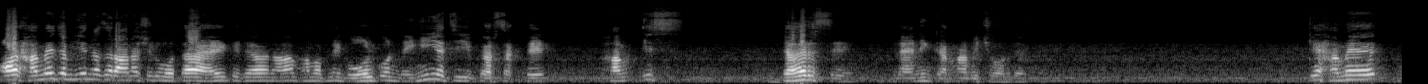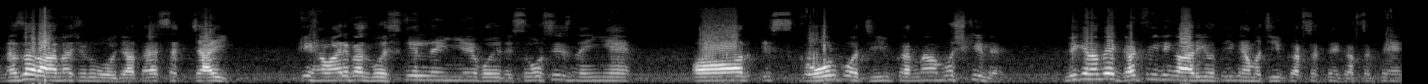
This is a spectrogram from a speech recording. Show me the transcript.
اور ہمیں جب یہ نظر آنا شروع ہوتا ہے کہ جناب ہم اپنے گول کو نہیں اچیو کر سکتے، ہم اس ڈر سے پلاننگ کرنا بھی چھوڑ دیتے ہیں۔ کہ ہمیں نظر آنا شروع ہو جاتا ہے سچائی، کہ ہمارے پاس وہ اسکل نہیں ہے، وہ ریسورسز نہیں ہے اور اس گول کو اچیو کرنا مشکل ہے۔ لیکن ہمیں ایک گٹ فیلنگ آ رہی ہوتی ہے کہ ہم اچیو کر سکتے ہیں، کر سکتے ہیں۔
